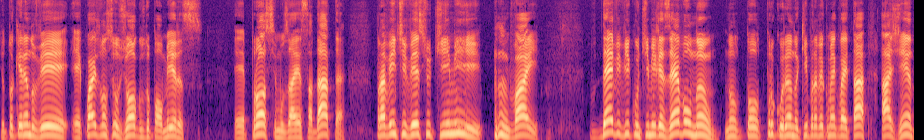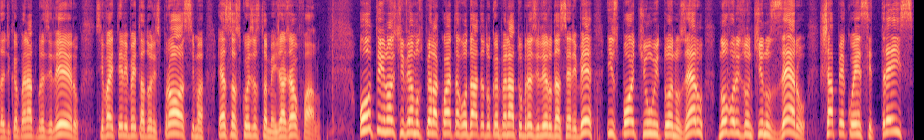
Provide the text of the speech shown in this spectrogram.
Eu tô querendo ver é, quais vão ser os jogos do Palmeiras é, próximos a essa data, pra gente ver se o time vai. Deve vir com time reserva ou não. Não tô procurando aqui para ver como é que vai estar a agenda de Campeonato Brasileiro, se vai ter Libertadores próxima, essas coisas também. Já já eu falo. Ontem nós tivemos pela quarta rodada do Campeonato Brasileiro da Série B, Esporte 1, Ituano 0, Novo Horizontino 0, Chapecoense 3,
